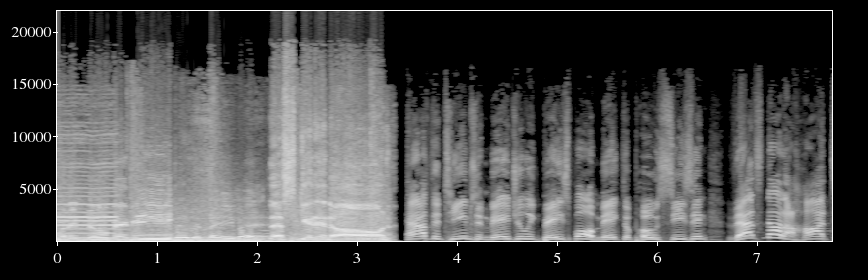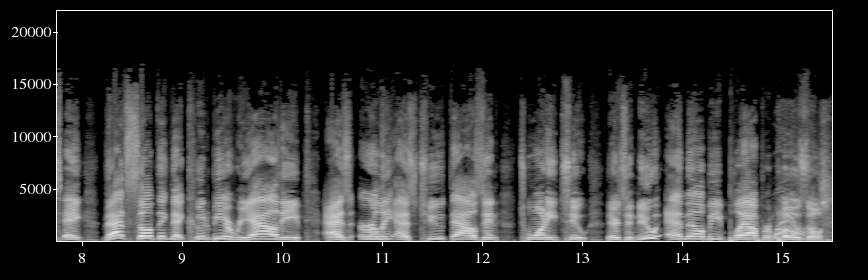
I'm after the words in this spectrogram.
What it do, baby? Baby, baby. Let's get it on. Half the teams in Major League Baseball make the postseason. That's not a hot take. That's something that could be a reality as early as 2022. There's a new MLB playoff proposal Playoffs?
